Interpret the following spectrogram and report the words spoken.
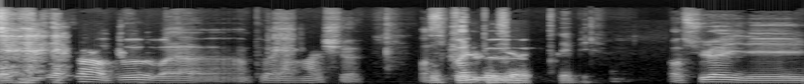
en faisant un peu, voilà, un peu à l'arrache. celui-là, il est,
